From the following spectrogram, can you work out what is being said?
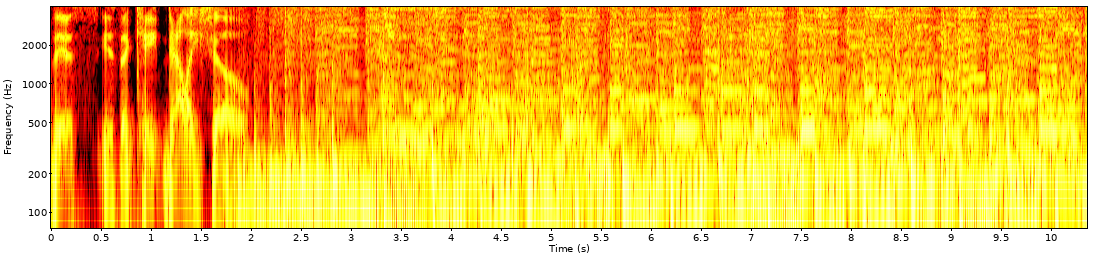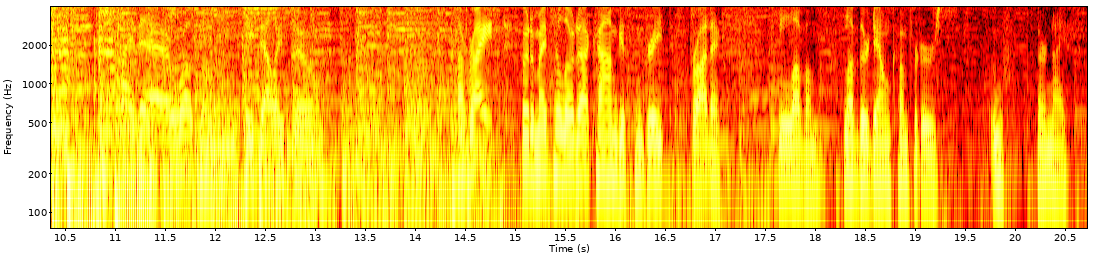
This is the Kate Dalley Show. Hi there. Welcome. Kate Dalley Show. All right. Go to mypillow.com. Get some great products. Love them. Love their down comforters. Ooh, they're nice.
